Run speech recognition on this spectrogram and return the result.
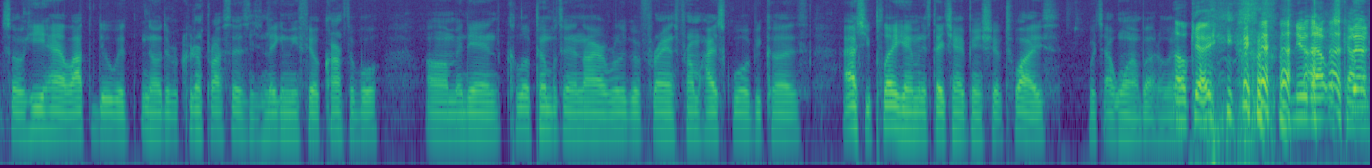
So he had a lot to do with you know the recruiting process and just making me feel comfortable. Um, and then Kalil Pimpleton and I are really good friends from high school because I actually played him in the state championship twice, which I won by the way. Okay. Knew that was coming.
